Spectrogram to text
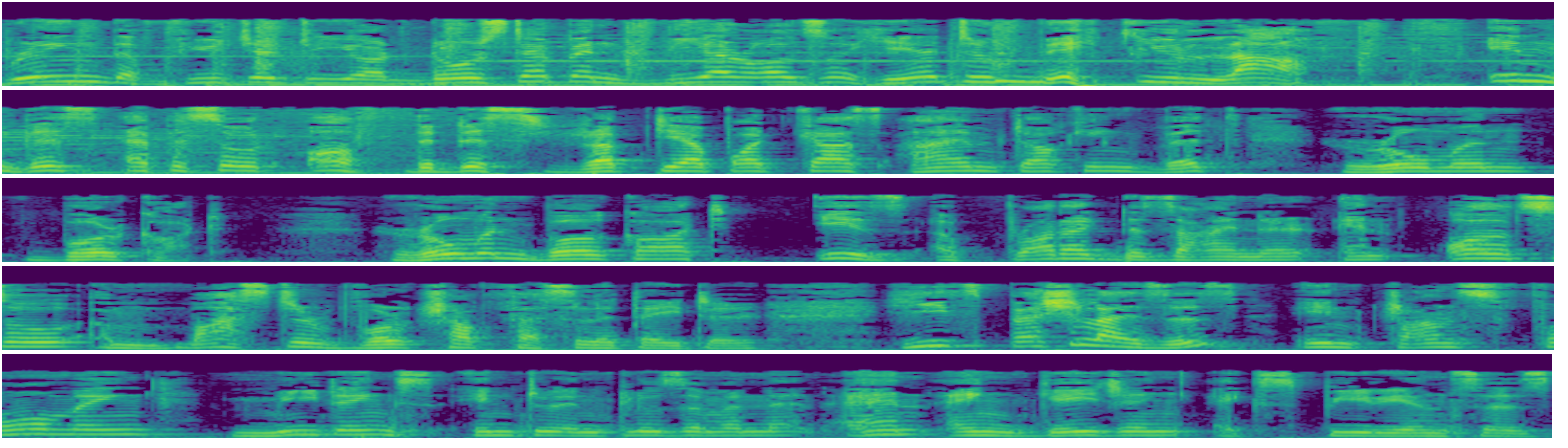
bring the future to your doorstep, and we are also here to make you laugh. In this episode of the Disruptia podcast, I am talking with Roman Bercot. Roman Bercot is a product designer and also a master workshop facilitator. He specializes in transforming meetings into inclusive and, and, engaging experiences.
